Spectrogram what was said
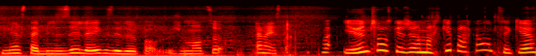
venir stabiliser le X des deux pôles. Je vous montre ça à l'instant. Il y a une chose que j'ai remarqué par contre, c'est que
